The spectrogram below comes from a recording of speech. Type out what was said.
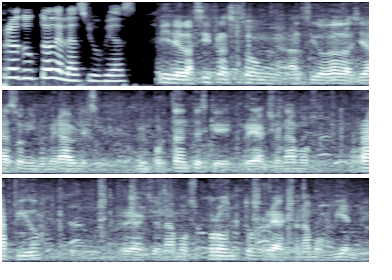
producto de las lluvias. Mire, las cifras son, han sido dadas ya, son innumerables. Lo importante es que reaccionamos rápido, reaccionamos pronto, reaccionamos bien.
